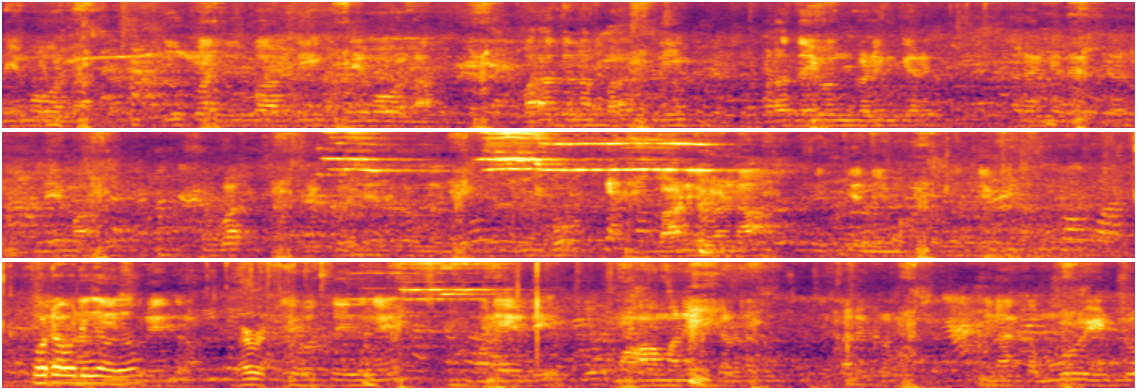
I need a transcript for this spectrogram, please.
ನೇಮವಲ್ಲ. ದೀಪ ದೀಪಾವಳಿ ನೇಮವಲ್ಲ. ಪರಧನ ಪರಸ್ತ್ರೀ ಪರದೈವಂಗಳಿಗೆ ನೇಮ ಶುಭ ಕ್ಷೇತ್ರದಲ್ಲಿ ಬಾಣಿಗಣ್ಣ ನಿತ್ಯ ನೇಮ ಸುರೇಂದ್ರ ಐವತ್ತೈದನೇ ಮನೆಯಲ್ಲಿ ಮಹಾಮನೆ ಶರಣ ದಿನಾಂಕ ಮೂರು ಎಂಟು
